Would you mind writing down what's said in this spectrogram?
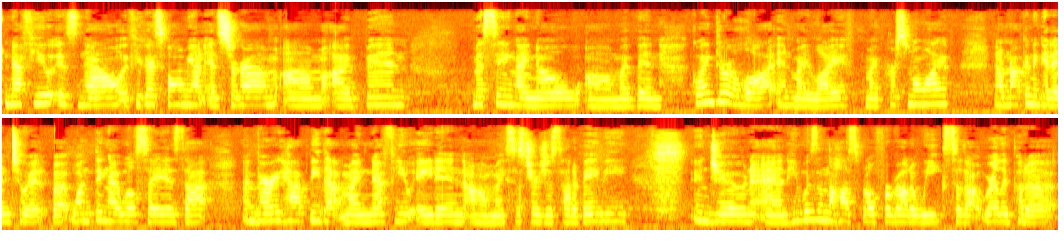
nephew is now, if you guys follow me on Instagram, um, I've been missing, I know. Um, I've been going through a lot in my life, my personal life, and I'm not going to get into it, but one thing I will say is that I'm very happy that my nephew Aiden, um, my sister just had a baby in June, and he was in the hospital for about a week, so that really put a,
